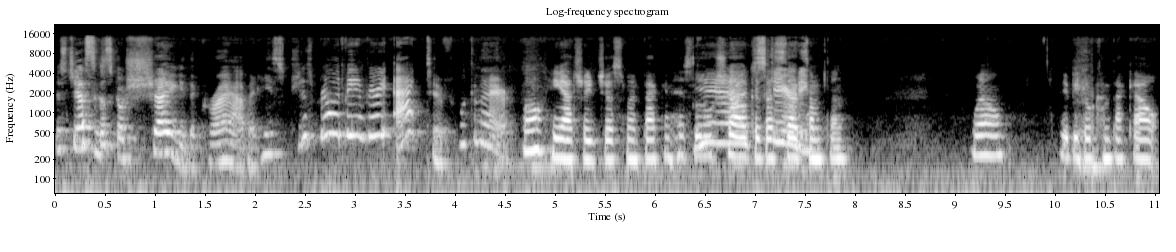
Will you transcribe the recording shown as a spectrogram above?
Miss Jessica's going to show you the crab, and he's just really being very active. Look at there. Well, he actually just went back in his little Yeah, shell because I said him. something. Well, maybe he'll come back out.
